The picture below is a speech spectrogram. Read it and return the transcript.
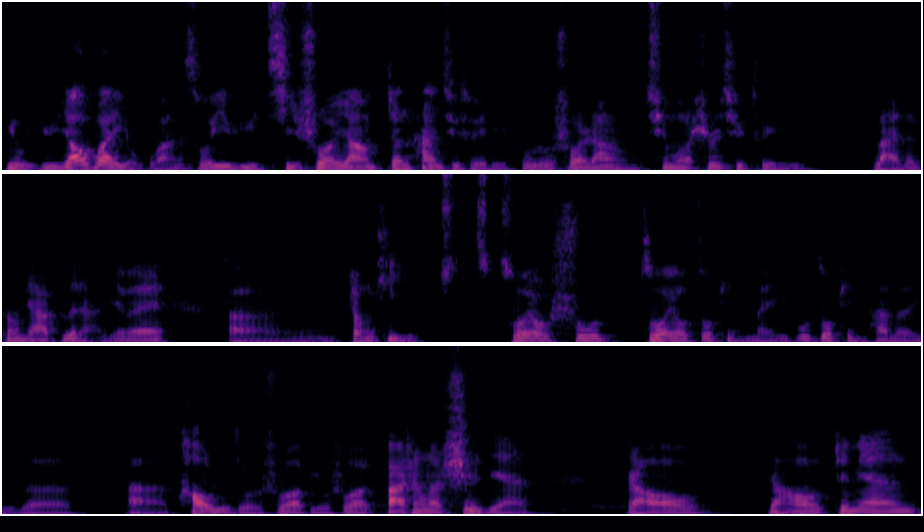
有与妖怪有关，所以与其说让侦探去推理，不如说让驱魔师去推理来的更加自然，因为。呃，整体所有书、所有作品，每一部作品，它的一个啊、呃、套路就是说，比如说发生了事件，然后，然后这边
